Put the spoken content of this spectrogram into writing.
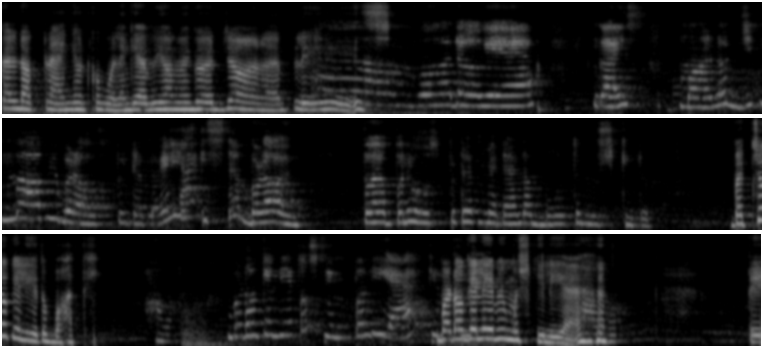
कल डॉक्टर आएँगे उनको बोलेंगे अभी हमें घर जाना है प्लीज़ बहुत हो गया। गाइस मान जितना भी बड़ा हॉस्पिटल है या इससे बड़ा है पर पर हॉस्पिटल में रहना बहुत मुश्किल है। बच्चों के लिए तो बहुत ही। हाँ। बड़ों के लिए तो सिंपल ही है कि बड़ों के लिए भी मुश्किल ही है हाँ। ते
